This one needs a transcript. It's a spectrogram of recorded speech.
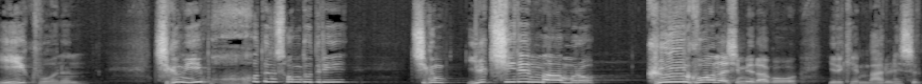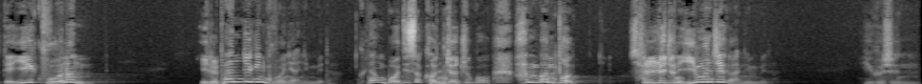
이 구원은 지금 이 모든 성도들이 지금 일치된 마음으로 그 구원하심이라고 이렇게 말을 했을 때 이 구원은 일반적인 구원이 아닙니다. 그냥 뭐 어디서 건져주고 한 번 더 살려주는 이 문제가 아닙니다. 이것은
